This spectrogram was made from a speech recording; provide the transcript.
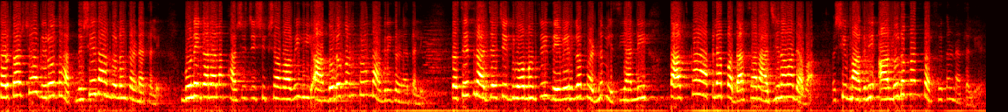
सरकारच्या विरोधात निषेध आंदोलन करण्यात आले. गुन्हेगाराला फाशीची शिक्षा व्हावी ही आंदोलकांकडून मागणी करण्यात आली. तसेच राज्याचे गृहमंत्री देवेंद्र फडणवीस यांनी तात्काळ आपल्या पदाचा राजीनामा द्यावा अशी मागणी आंदोलकांतर्फे करण्यात आली आहे.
